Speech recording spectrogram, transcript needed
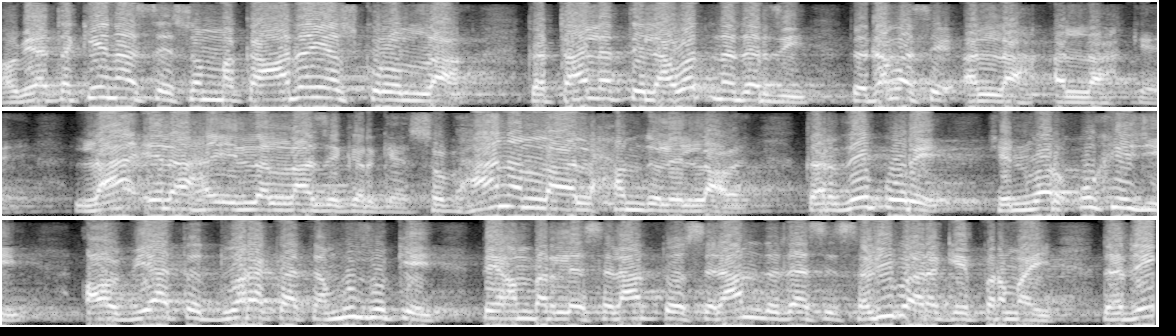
او بیا تکې نه سه ثم قعد یذکر الله کتاله تلاوت نه درځي ته دغه سه الله الله کې لا اله الا الله ذکر کې سبحان الله الحمدلله تر دې پوري چې نور اوخیږي او بیا ته دوه رکعات مزو کې پیغمبر علیه السلام تو سلام د داسې سړي باره کې فرمایي د دې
